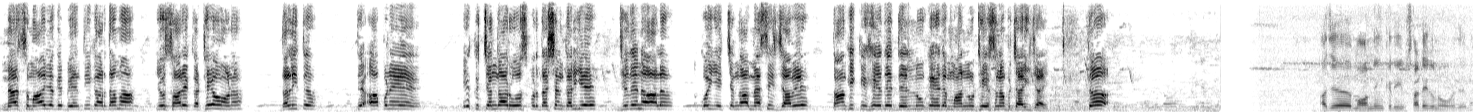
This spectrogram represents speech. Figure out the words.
ਮੈਂ ਸਮਾਜ ਅੱਗੇ ਬੇਨਤੀ ਕਰਦਾ ਵਾਂ ਕਿ ਉਹ ਸਾਰੇ ਇਕੱਠੇ ਹੋਣ, ਦਲਿਤ ਤੇ ਆਪਣੇ ਇੱਕ ਚੰਗਾ ਰੋਸ ਪ੍ਰਦਰਸ਼ਨ ਕਰੀਏ, ਜਿਹਦੇ ਨਾਲ ਕੋਈ ਚੰਗਾ ਮੈਸੇਜ ਜਾਵੇ ਤਾਂ ਕਿ ਕਿਸੇ ਦੇ ਦਿਲ ਨੂੰ, ਕਿਸੇ ਦੇ ਮਨ ਨੂੰ ਠੇਸ ਨਾ ਪਹੁੰਚਾਈ ਜਾਏ। ਤਾਂ ਅੱਜ ਮਾਰਨਿੰਗ ਕਰੀਬ 9:30 ਵਜੇ ਨਾ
